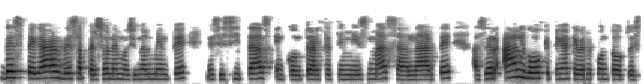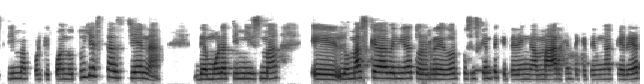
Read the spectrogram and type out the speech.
despegar de esa persona emocionalmente, necesitas encontrarte a ti misma, sanarte, hacer algo que tenga que ver con tu autoestima, porque cuando tú ya estás llena de amor a ti misma, eh, lo más que va a venir a tu alrededor, pues es gente que te venga a amar, gente que te venga a querer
